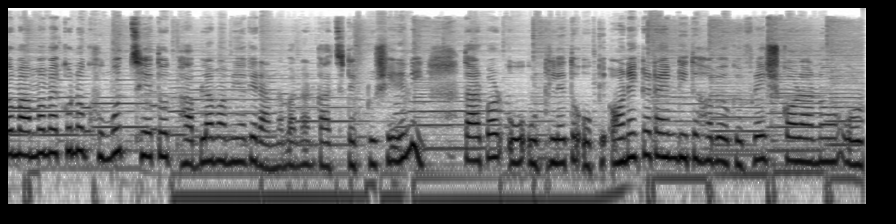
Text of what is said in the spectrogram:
তো মাম্মাম এখনও ঘুমোচ্ছে, তো ভাবলাম আমি আগে রান্নাবান্নার কাজটা একটু সেরে নিই তারপর ও উঠলে তো ওকে অনেকটা টাইম দিতে হবে, ওকে ফ্রেশ করানো, ওর,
